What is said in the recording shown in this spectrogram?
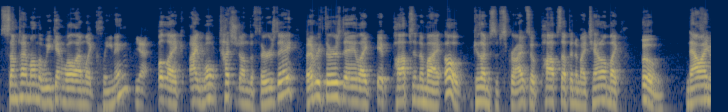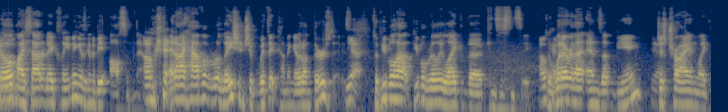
sometime on the weekend while I'm like cleaning. Yeah. But like I won't touch it on the Thursday, but every Thursday like it pops into my oh because I'm subscribed, so it pops up into my channel. I'm like boom. Now I know my Saturday cleaning is going to be awesome now. Okay. And I have a relationship with it coming out on Thursdays. yeah. So people have people really like the consistency. Okay. So whatever that ends up being, Yeah. just try and like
